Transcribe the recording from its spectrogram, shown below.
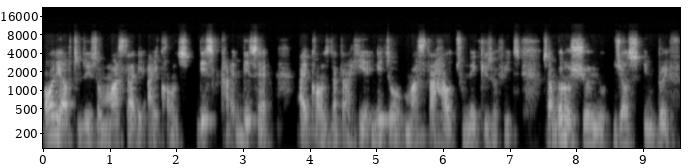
All you have to do is to master the icons. This kind this uh, icons that are here. You need to master how to make use of it. So I'm going to show you just in brief.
